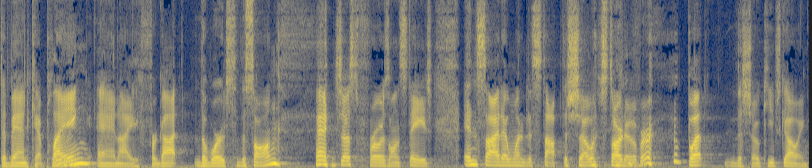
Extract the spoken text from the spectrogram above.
The band kept playing, mm. and I forgot the words to the song. and just froze on stage. Inside, I wanted to stop the show and start over, but the show keeps going.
